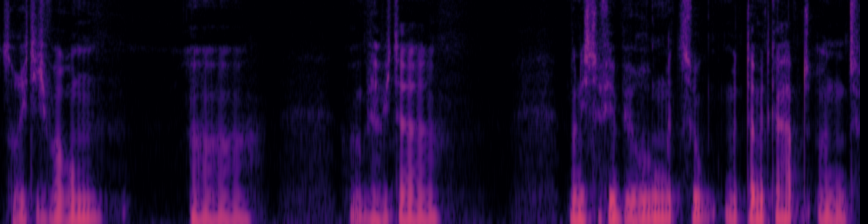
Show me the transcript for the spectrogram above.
so richtig warum. Äh, irgendwie habe ich da noch nicht so viel Berührung mit, zu, mit damit gehabt. Und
